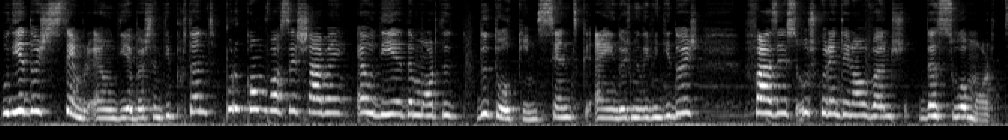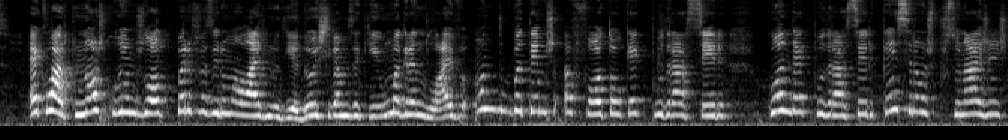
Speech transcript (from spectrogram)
O dia 2 de setembro é um dia bastante importante porque, como vocês sabem, é o dia da morte de Tolkien, sendo que em 2022 fazem-se os 49 anos da sua morte. É claro que nós corremos logo para fazer uma live no dia 2, tivemos aqui uma grande live onde debatemos a foto, o que é que poderá ser, quando é que poderá ser, quem serão os personagens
